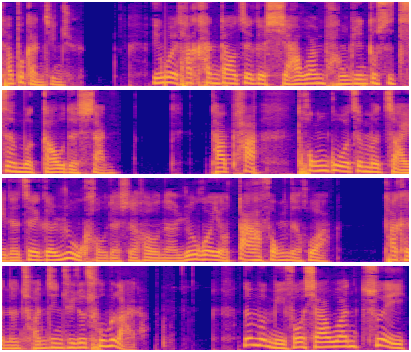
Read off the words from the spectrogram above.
他不敢进去，因为他看到这个峡湾旁边都是这么高的山，他怕通过这么窄的这个入口的时候呢，如果有大风的话，他可能船进去就出不来了。那么米佛峡湾最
